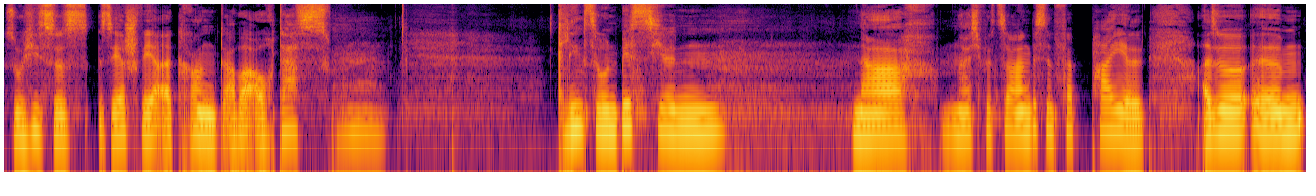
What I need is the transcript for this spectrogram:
so hieß es, sehr schwer erkrankt, aber auch das hm, klingt so ein bisschen nach, na, ich würde sagen, ein bisschen verpeilt. Also ähm,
